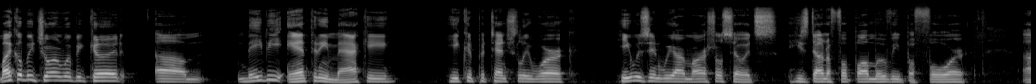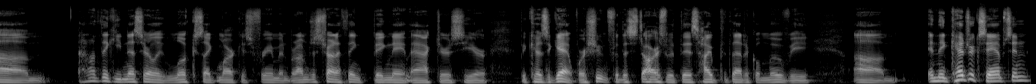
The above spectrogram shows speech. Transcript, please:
Michael B. Jordan would be good. Um, maybe Anthony Mackie, he could potentially work. He was in We Are Marshall, so it's he's done a football movie before. Um, I don't think he necessarily looks like Marcus Freeman, but I'm just trying to think big name actors here because again, we're shooting for the stars with this hypothetical movie. Um, and then Kendrick Sampson,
